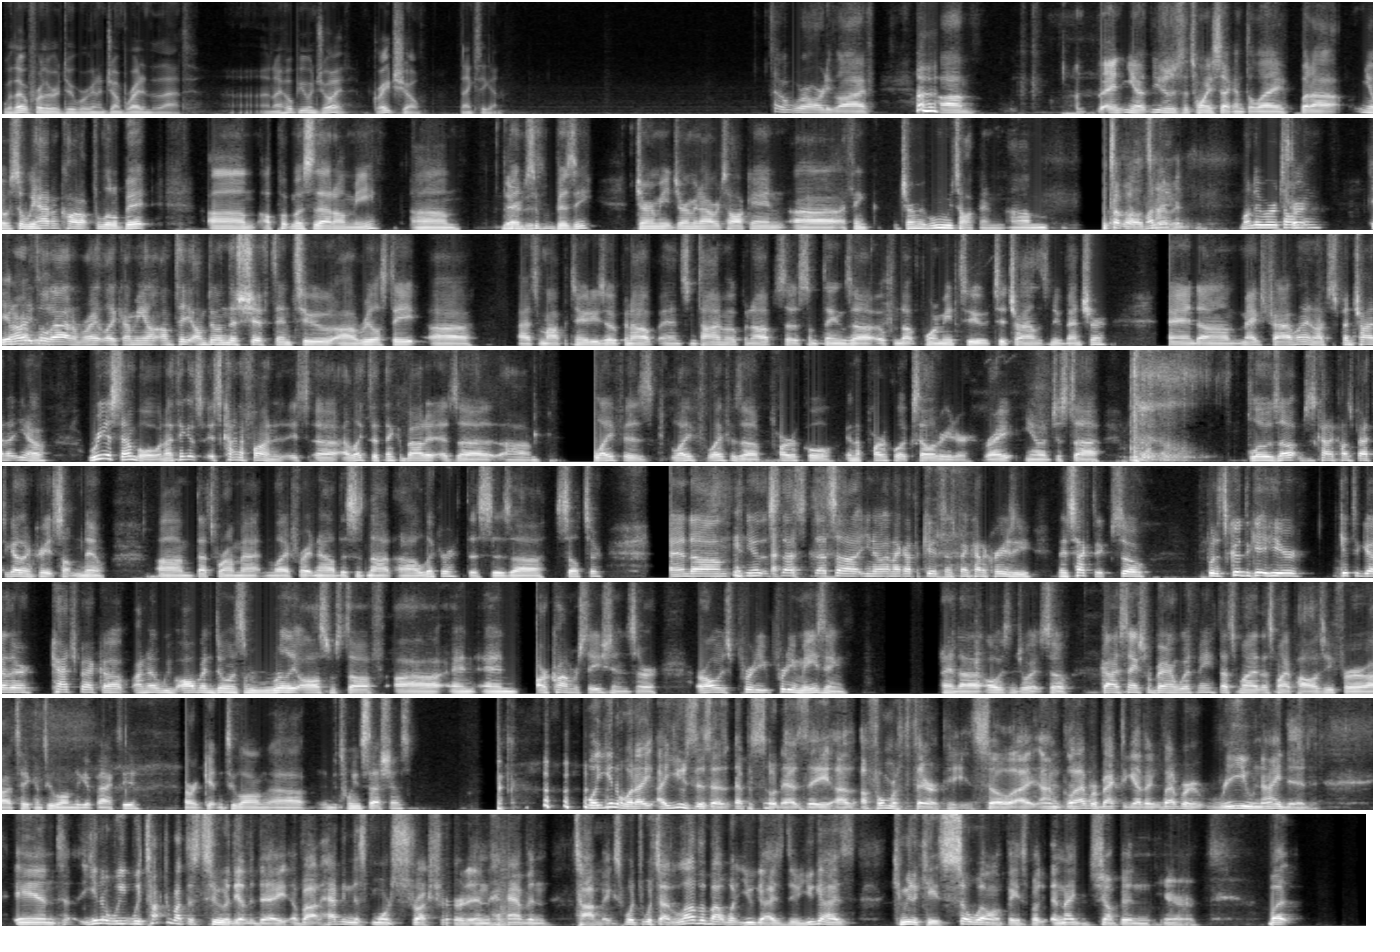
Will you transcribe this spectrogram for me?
without further ado, we're going to jump right into that, uh, and I hope you enjoy it. Great show. Thanks again. So we're already live. um, and you know, usually it's a 20 second delay, but uh, you know, so we haven't caught up for a little bit. Um, I'll put most of that on me. Um, There been super busy. Jeremy, Jeremy and I were talking. Uh, I think Jeremy, when were we talking? Um, We talk all the Monday? time. And, Monday we were talking. yeah, and I already probably. told Adam, right? Like, I mean, I'm ta- I'm doing this shift into uh, real estate. Uh, I had some opportunities open up and some time open up, so some things uh, opened up for me to to try on this new venture. And um, Meg's traveling, and I've just been trying to, you know, reassemble. And I think it's it's kind of fun. It's uh, I like to think about it as a um, life is life life is a particle in a particle accelerator, right? You know, just uh, blows up, just kind of comes back together and creates something new um, that's where I'm at in life right now. This is not uh, liquor. This is uh, seltzer. And um, you know that's that's that's uh, you know, and I got the kids, and it's been kind of crazy and it's hectic. So, but it's good to get here, get together, catch back up. I know we've all been doing some really awesome stuff, uh, and and our conversations are are always pretty pretty amazing, and uh, always enjoy it. So, guys, thanks for bearing with me. That's my that's my apology for uh, taking too long to get back to you, or getting too long uh, in between sessions. Well, you know what? I, I use this as episode as a a, a form of therapy. So I, I'm glad we're back together. I'm glad we're reunited. And you know, we we talked about this too the other day about having this more structured and having topics, mm-hmm. which which I love about what you guys do. You guys communicate so well on Facebook, and I jump in here, but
